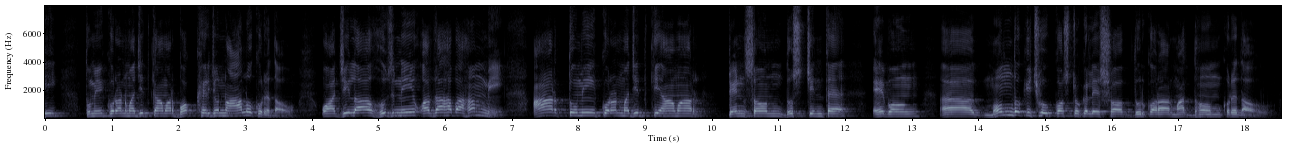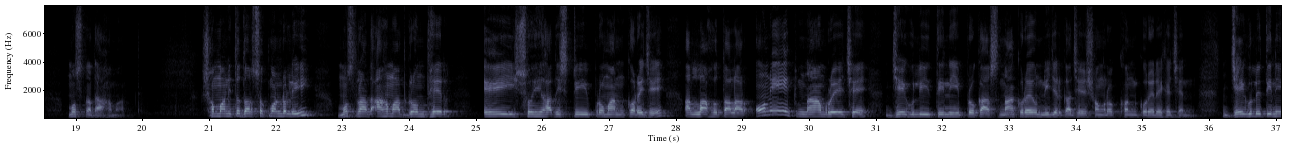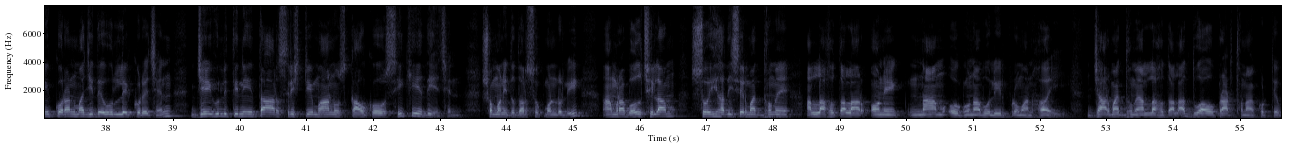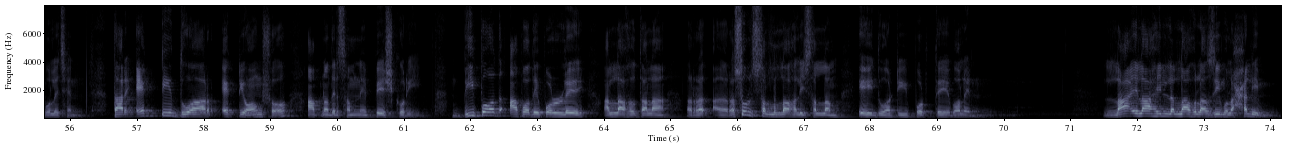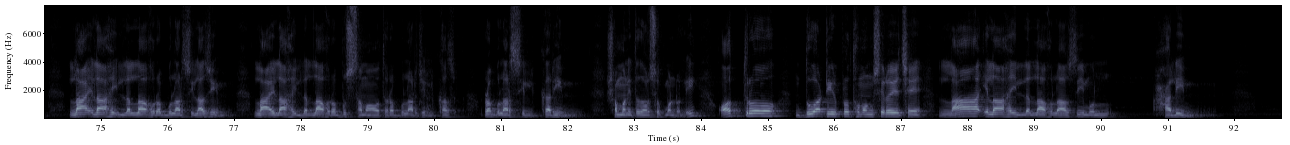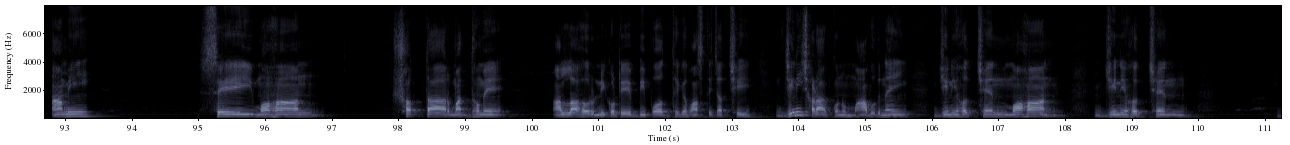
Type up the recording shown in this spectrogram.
তুমি কোরআন মাজিদকে আমার বক্ষের জন্য আলো করে দাও। ওয়াজিলা হুজনি ওয়াজাহাবা হাম্মি, আর তুমি কোরআন মাজিদকে আমার টেনশন, দুশ্চিন্তা এবং মন্দ কিছু কষ্ট পেলে সব দূর করার মাধ্যম করে দাও। মুসনাদ আহমদ। সম্মানিত দর্শক মণ্ডলী, মুসনাদ আহমদ গ্রন্থের এই সহি হাদিসটি প্রমাণ করে যে আল্লাহ তালার অনেক নাম রয়েছে যেগুলি তিনি প্রকাশ না করেও নিজের কাছে সংরক্ষণ করে রেখেছেন। যেগুলি তিনি কোরআন মাজিদে উল্লেখ করেছেন, যেগুলি তিনি তার সৃষ্টি মানুষ কাউকে শিখিয়ে দিয়েছেন। সম্মানিত দর্শক মণ্ডলী আমরা বলছিলাম, সহি হাদিসের মাধ্যমে আল্লাহ তালার অনেক নাম ও গুণাবলীর প্রমাণ হয়, যার মাধ্যমে আল্লাহ তালা দোয়া ও প্রার্থনা করতে বলেছেন। তার একটি দোয়ার একটি অংশ আপনাদের সামনে পেশ করি। বিপদ আপদে পড়লে আল্লাহ তালা রসুল সাল্লাহ আলি সাল্লাম এই দোয়াটি পড়তে বলেন। লা আজিমুল হালিম। লা ইলাহ ইল্লাল্লাহু রব্বুল আরসিল আজিম লা ইলাহ ইল্লাল্লাহু রব্বুস রব্বুল আরজিল রব্বুল আরসিল করিম। সম্মানিত দর্শক মণ্ডলী, অত্র দুয়াটির প্রথম অংশে রয়েছে লা ইলাহ ইল্লাল্লাহুল আজিমুল হালিম। আমি সেই মহান সত্তার মাধ্যমে আল্লাহর নিকটে বিপদ থেকে বাঁচতে চাচ্ছি। যিনি ছাড়া কোনো মাবুদ নেই, যিনি হচ্ছেন মহান, যিনি হচ্ছেন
